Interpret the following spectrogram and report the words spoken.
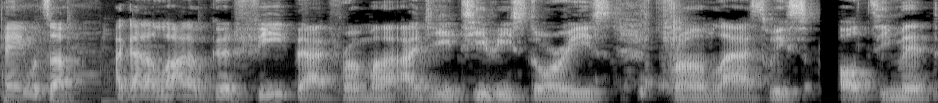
Hey, what's up? I got a lot of good feedback from my IGTV stories from last week's Ultimate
